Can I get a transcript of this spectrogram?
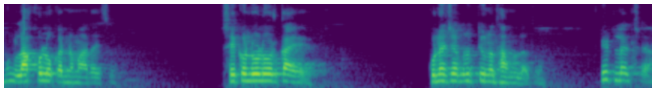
मग लाखो लोकांना मारायचं. सेकंड वर्ल्ड काय? आहे? कुणाच्या मृत्यूनं थांबला तो? हिटलरच्या.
